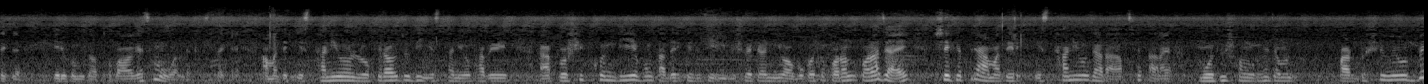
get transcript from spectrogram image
থেকে। এরকম তথ্য পাওয়া গেছে মোবাইল থেকে। আমাদের স্থানীয় লোকেরাও যদি স্থানীয়ভাবে প্রশিক্ষণ দিয়ে এবং তাদেরকে যদি এই বিষয়টা নিয়ে অবগতকরণ করা যায়, সেক্ষেত্রে আমাদের স্থানীয় যারা আছে, তারা মধু সংগ্রহে যেমন পারদর্শী হয়ে উঠবে,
